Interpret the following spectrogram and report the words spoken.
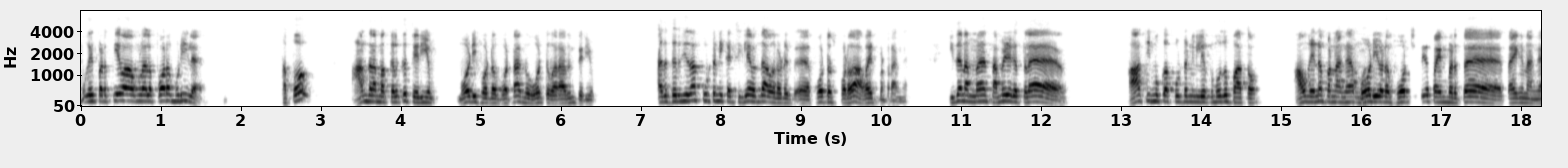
புகைப்படத்தையே அவங்களால போட முடியல அப்போ ஆந்திரா மக்களுக்கு தெரியும் மோடி போட்டோ போட்டா அங்க ஓட்டு வராதுன்னு தெரியும் அது தெரிஞ்சுதான் கூட்டணி கட்சிகளே வந்து அவரோட போட்டோஸ் போடவா அவாய்ட் பண்றாங்க இத நம்ம தமிழகத்துல அதிமுக கூட்டணியில் இருக்கும்போது பார்த்தோம். அவங்க என்ன பண்ணாங்க. மோடியோட ஃபோட்டோவே பயன்படுத்த தயங்குனாங்க.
